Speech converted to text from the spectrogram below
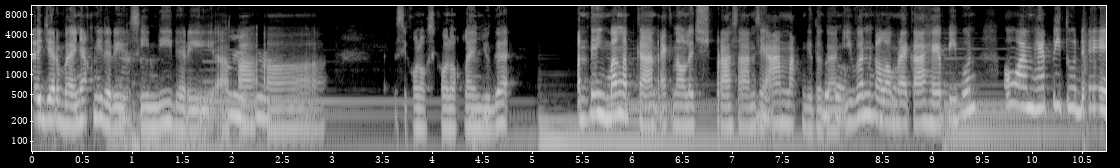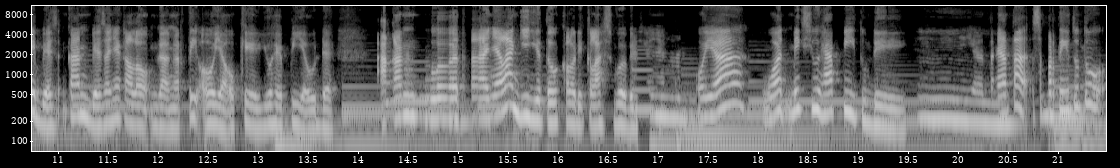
belajar banyak nih dari hmm. Cindy dari apa hmm. uh, psikolog-psikolog lain juga penting banget kan acknowledge perasaan si anak gitu kan. Betul. Even kalau mereka happy pun, oh I'm happy today. Bias kan biasanya kalau nggak ngerti, oh ya oke, okay, you happy ya udah. Akan gue tanya lagi gitu kalau di kelas gue biasanya. Hmm. Oh ya, what makes you happy today? Hmm. Ya, ternyata seperti itu tuh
